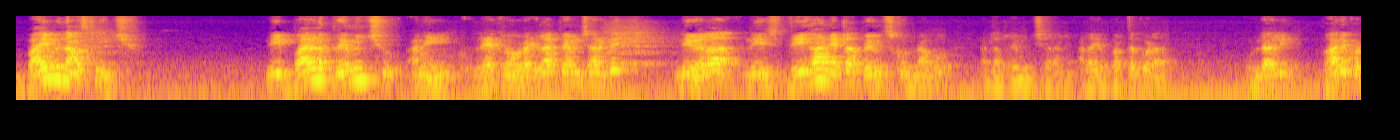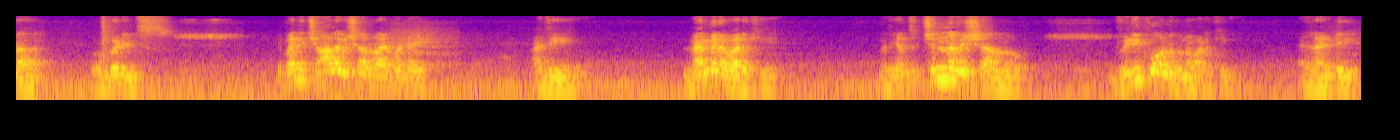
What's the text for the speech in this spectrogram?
బైబిల్ని ఆశ్రయించు. నీ భార్యను ప్రేమించు అని లేఖనం ఎలా ప్రేమించాలంటే నీవు ఎలా నీ దేహాన్ని ఎట్లా ప్రేమించుకుంటున్నావో అట్లా ప్రేమించాలని. అలాగే భర్త కూడా ఉండాలి భార్య కూడా ఒబీడియన్స్. ఇవన్నీ చాలా విషయాలు రాయబడ్డాయి అది నమ్మిన వారికి మరి ఎంత చిన్న విషయాల్లో విడిపోవాలనుకున్న వాళ్ళకి రండి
